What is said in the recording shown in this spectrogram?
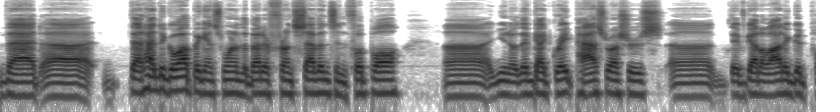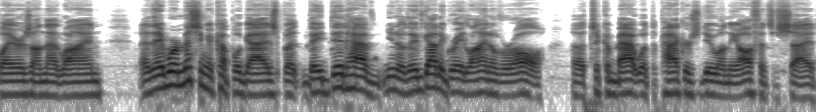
that uh, that had to go up against one of the better front sevens in football. Uh, you know they've got great pass rushers. Uh, they've got a lot of good players on that line, and they were missing a couple guys, but they did have you know they've got a great line overall uh, to combat what the Packers do on the offensive side,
